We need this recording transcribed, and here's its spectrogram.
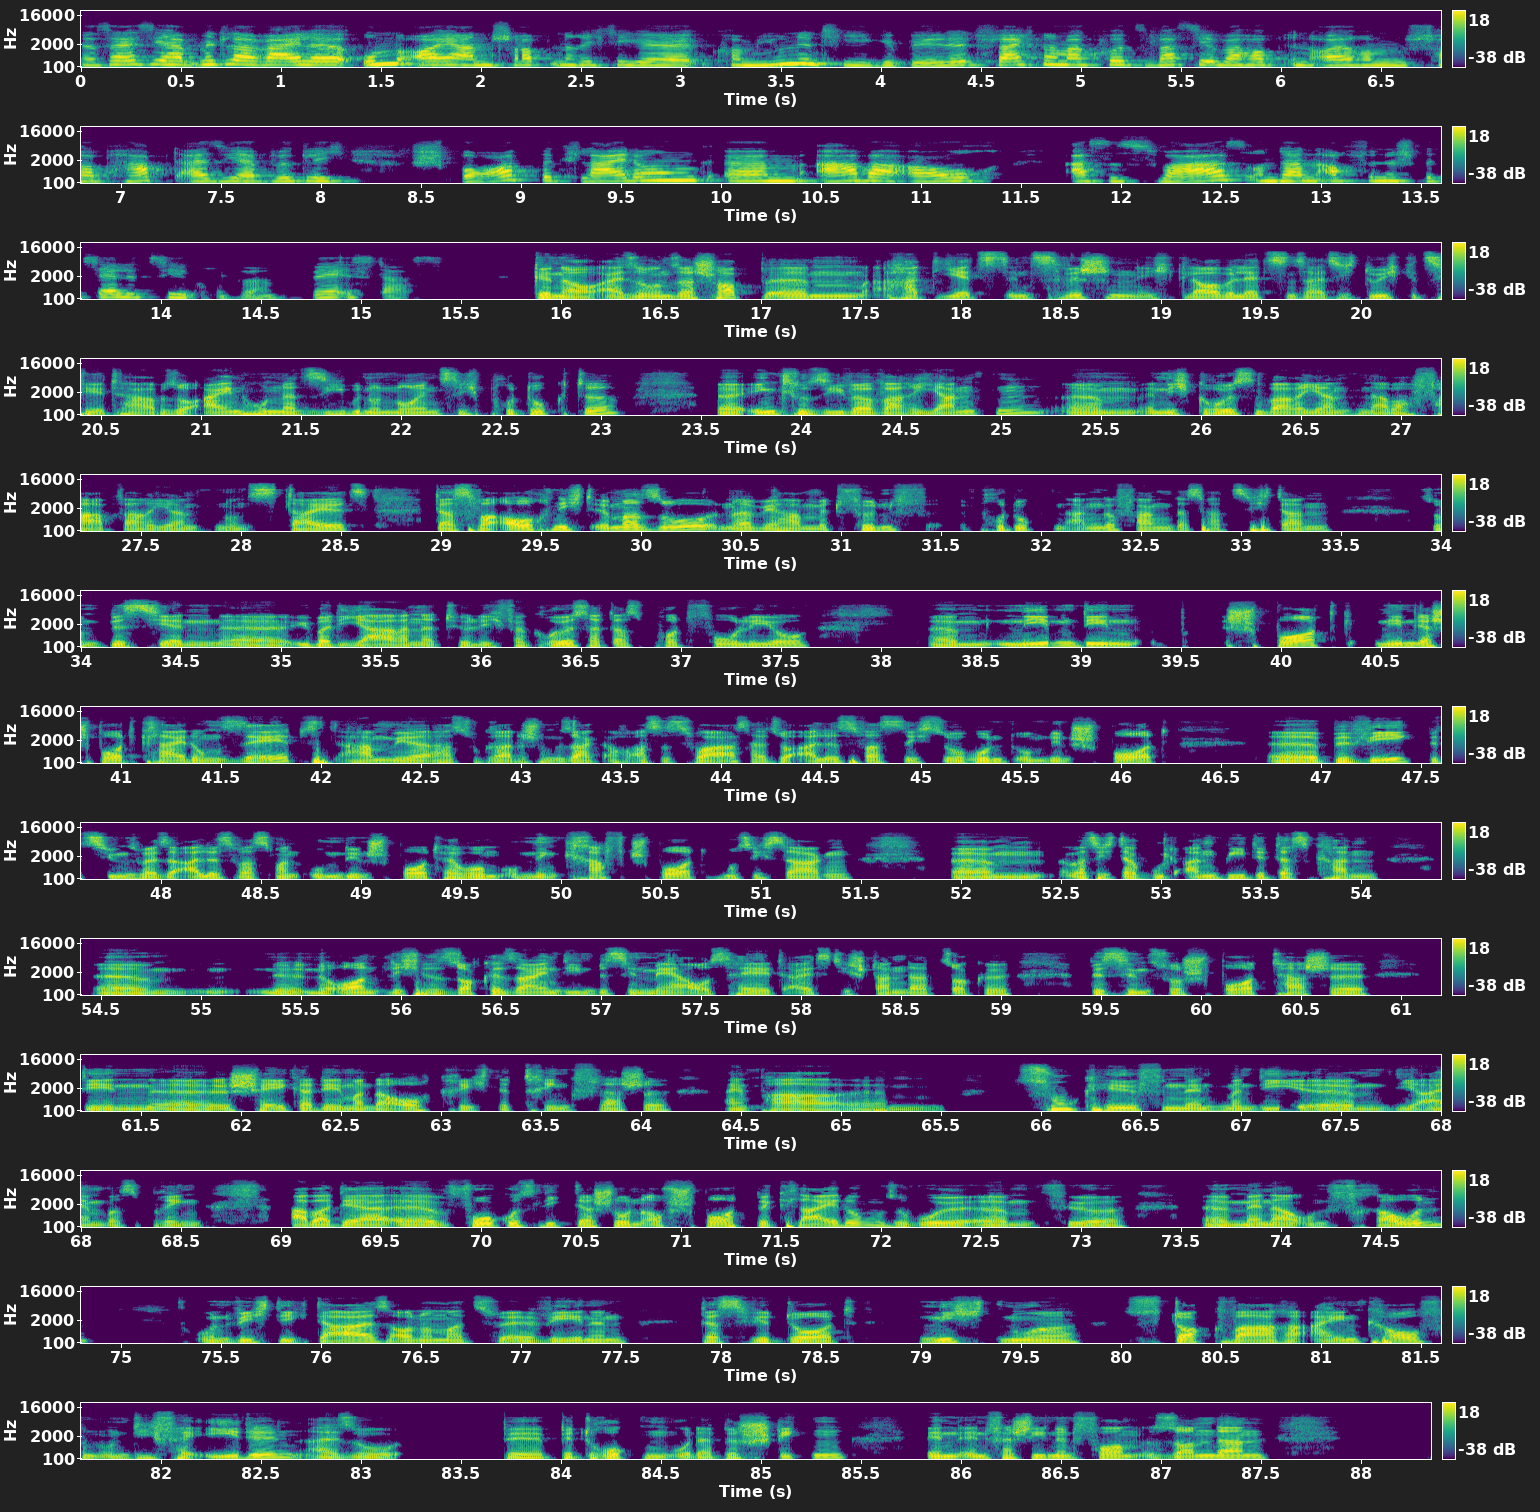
Das heißt, ihr habt mittlerweile um euren Shop eine richtige Community gebildet. Vielleicht nochmal kurz, was ihr überhaupt in eurem Shop habt. Also ihr habt wirklich Sportbekleidung, ähm, aber auch Accessoires und dann auch für eine spezielle Zielgruppe. Wer ist das? Genau, also unser Shop ähm, hat jetzt inzwischen, ich glaube letztens, als ich durchgezählt habe, so 197 Produkte äh, inklusive Varianten, ähm, nicht Größenvarianten, aber Farbvarianten und Styles. Das war auch nicht immer so. Ne? Wir haben mit fünf Produkten angefangen. Das hat sich dann so ein bisschen äh, über die Jahre natürlich vergrößert, das Portfolio. Ähm, neben den Sport, neben der Sportkleidung selbst haben wir, hast du gerade schon gesagt, auch Accessoires, also alles, was sich so rund um den Sport äh, bewegt, beziehungsweise alles, was man um den Sport herum, um den Kraftsport, muss ich sagen, ähm, was sich da gut anbietet. Das kann ähm, eine, ne ordentliche Socke sein, die ein bisschen mehr aushält als die Standardsocke, bis hin zur Sporttasche, den äh, Shaker, den man da auch kriegt, eine Trinkflasche, ein paar ähm, Zughilfen nennt man die, ähm, die einem was bringen. Aber der äh, Fokus liegt da schon auf Sportbekleidung, sowohl ähm, für äh, Männer und Frauen. Und wichtig da ist auch nochmal zu erwähnen, dass wir dort nicht nur Stockware einkaufen und die veredeln, also bedrucken oder besticken in, in verschiedenen Formen, sondern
